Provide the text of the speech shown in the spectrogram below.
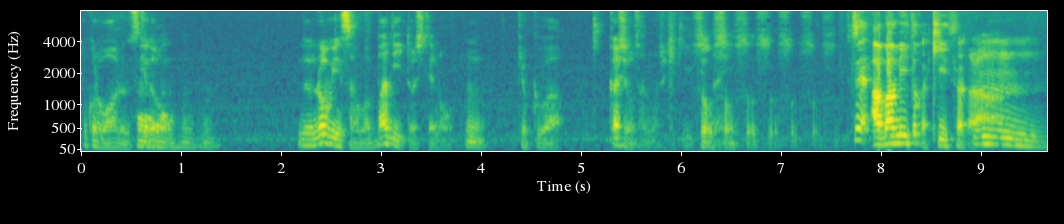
ところはあるんですけど、ロビンさんはバディとしてのうんうん。曲は菊花賞さんのしか聴いてない。そうそうそうそうそうそう。普通にアバミとか聞いてたから、うん。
